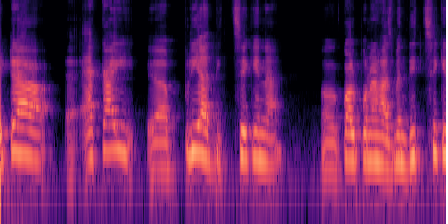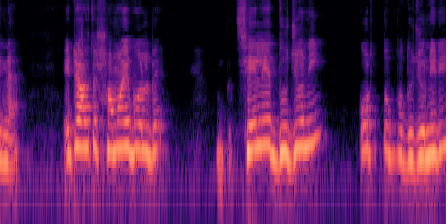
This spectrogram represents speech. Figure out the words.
এটা একাই প্রিয়া দিচ্ছে কিনা কল্পনার হাজব্যান্ড দিচ্ছে কিনা, এটা হয়তো সময় বলবে। ছেলে দুজনই, কর্তব্য দুজনেরই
